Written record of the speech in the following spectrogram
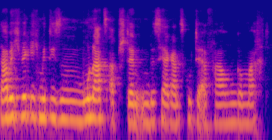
da habe ich wirklich mit diesen Monatsabständen bisher ganz gute Erfahrungen gemacht.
